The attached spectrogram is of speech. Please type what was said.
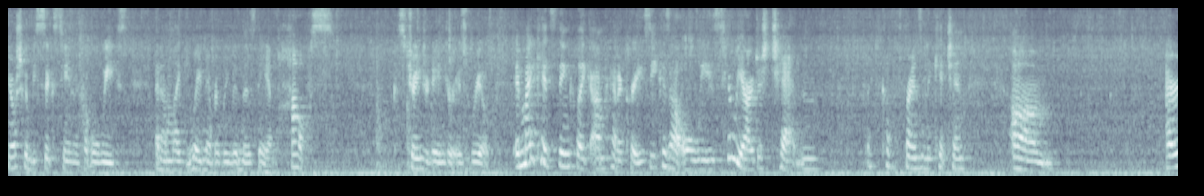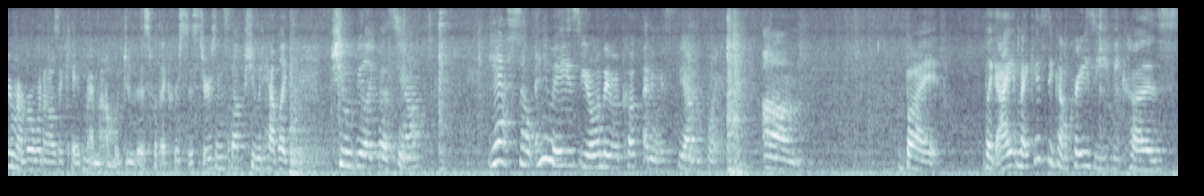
know she's gonna be 16 in a couple weeks. And I'm like, you ain't never leaving this damn house. Cause stranger danger is real. And my kids think like I'm kind of crazy because I always, here we are just chatting like a couple friends in the kitchen. Um, I remember when I was a kid, my mom would do this with like her sisters and stuff. She would have like, she would be like this, you know. Yeah. So, anyways, you know, when they would cook, anyways, beyond the point. Um, but like I, my kids think I'm crazy because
